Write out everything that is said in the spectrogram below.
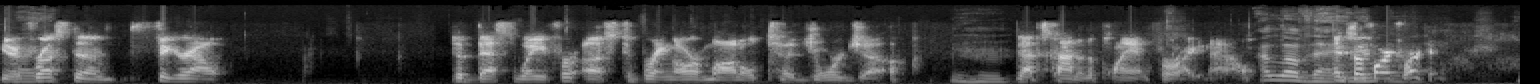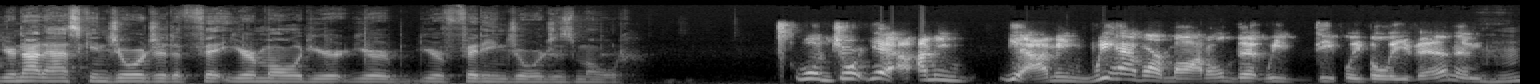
you know, Right. for us to figure out the best way for us to bring our model to Georgia, Mhm. that's kind of the plan for right now. I love that. And so You're- far, it's working. You're not asking Georgia to fit your mold. You're you're you're fitting Georgia's mold. Well, Georgia, yeah, I mean, yeah, I mean, we have our model that we deeply believe in, and hmm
